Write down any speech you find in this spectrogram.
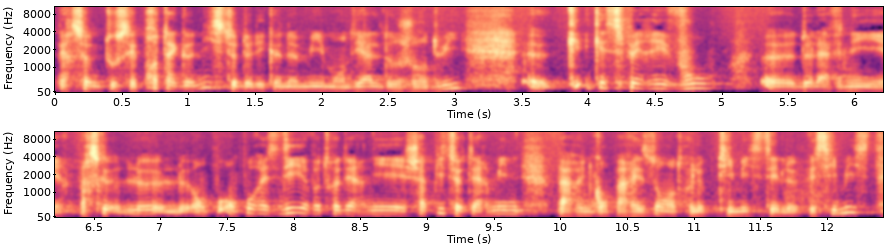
personnes, tous ces protagonistes de l'économie mondiale d'aujourd'hui, euh, qu'espérez-vous euh, de l'avenir? Parce que on pourrait se dire, votre dernier chapitre se termine par une comparaison entre l'optimiste et le pessimiste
